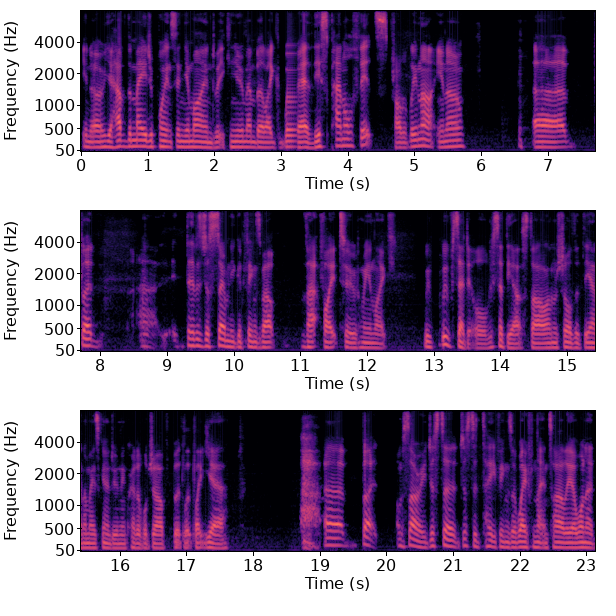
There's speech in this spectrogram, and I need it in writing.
You know, you have the major points in your mind, but can you remember like where this panel fits? Probably not. You know. uh, but uh, there was just so many good things about that fight too. I mean, like we've we've said it all. We've said the art style. I'm sure that the anime is going to do an incredible job. But like, yeah. Uh, but I'm sorry. Just to just to take things away from that entirely, I want to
